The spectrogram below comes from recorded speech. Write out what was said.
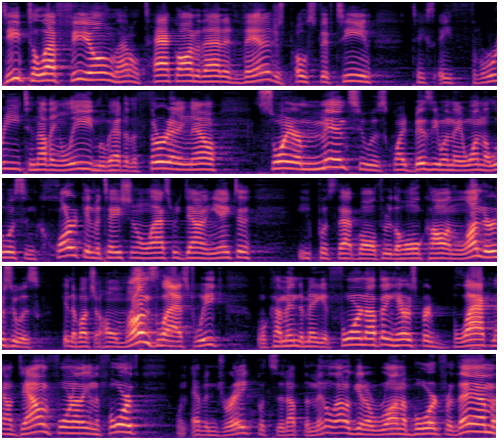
deep to left field. That'll tack on to that advantage as post 15 takes a 3 to nothing lead. Move ahead to the third inning now. Sawyer Mint, who was quite busy when they won the Lewis and Clark Invitational last week down in Yankton, he puts that ball through the hole. Colin Lunders, who was hitting a bunch of home runs last week, will come in to make it 4 0. Harrisburg Black now down 4 0 in the fourth when Evan Drake puts it up the middle. That'll get a run aboard for them.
